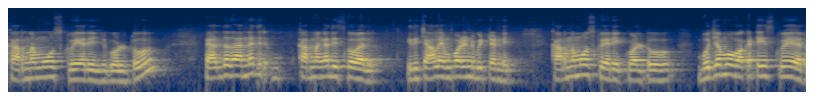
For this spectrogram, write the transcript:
కర్ణము స్క్వేర్ ఈక్వల్ టు పెద్దదాన్నే కర్ణంగా తీసుకోవాలి. ఇది చాలా ఇంపార్టెంట్ పెట్టండి కర్ణము స్క్వేర్ ఈక్వల్ టు భుజము ఒకటి స్క్వేర్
